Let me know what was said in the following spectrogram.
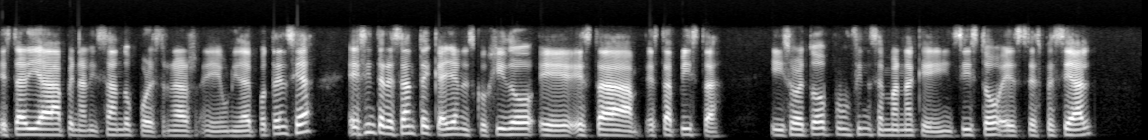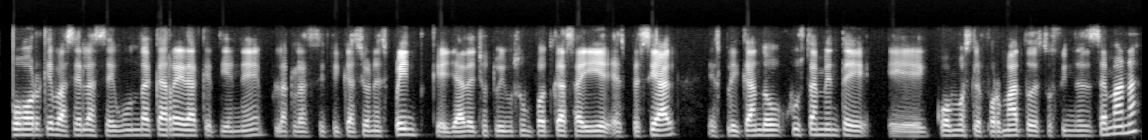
estaría penalizando por estrenar eh, unidad de potencia. Es interesante que hayan escogido esta, esta pista y sobre todo por un fin de semana que, insisto, es especial porque va a ser la segunda carrera que tiene la clasificación sprint, que ya de hecho tuvimos un podcast ahí especial explicando justamente eh, cómo es el formato de estos fines de semana.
